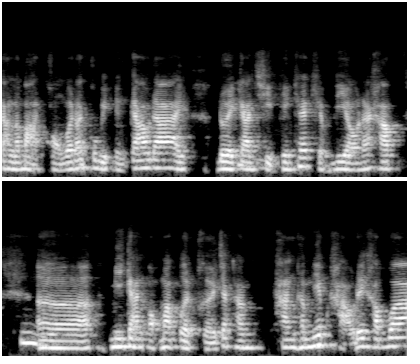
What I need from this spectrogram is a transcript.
การระบาดของไวรัสโควิด -19 ได้ โดยการฉีดเพียงแค่เข็มเดียวนะครับ มีการออกมาเปิดเผยจากทางทางทำเนียบข่าวด้วยครับว่า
